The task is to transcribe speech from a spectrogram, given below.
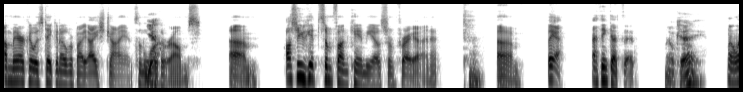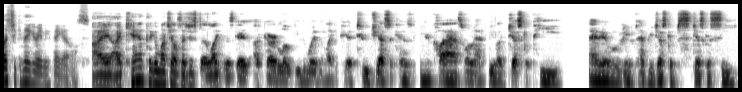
America was taken over by ice giants in War of the Realms. Um, also, you get some fun cameos from Freya in it. Mhm. Um, but yeah, I think that's it. Okay. Unless you can think of anything else. I, I can't think of much else. I just I like this guy's Utgard Loki the way that like if you had two Jessicas in your class, one would have to be like Jessica P, and one would have to be Jessica Jessica C.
